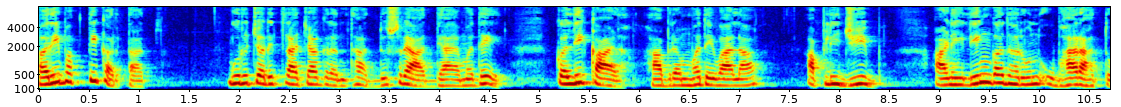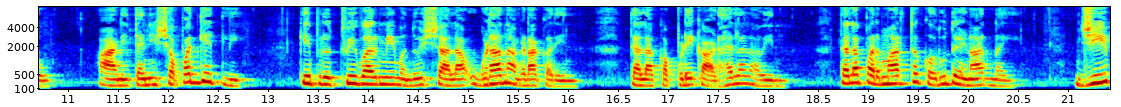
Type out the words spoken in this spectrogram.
हरिभक्ती करतात. गुरुचरित्राच्या ग्रंथात दुसऱ्या अध्यायामध्ये कलिकाळ हा ब्रह्मदेवाला आपली जीभ आणि लिंग धरून उभा राहतो आणि त्यांनी शपथ घेतली की पृथ्वीवर मी मनुष्याला उघडा नागडा करीन त्याला कपडे काढायला लावीन त्याला परमार्थ करू देणार नाही. जीभ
